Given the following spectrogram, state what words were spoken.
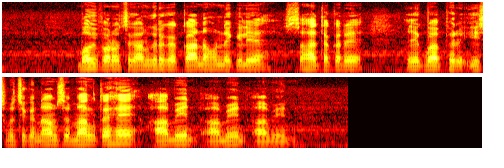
भी परमेश्वर के अनुग्रह का कारण होने के लिए सहायता करें। एक बार फिर इस बच्चे के नाम से मांगते हैं। आमीन आमीन आमीन।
